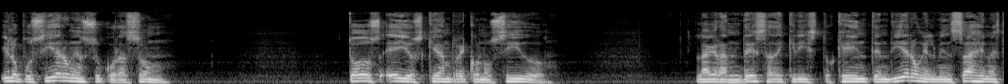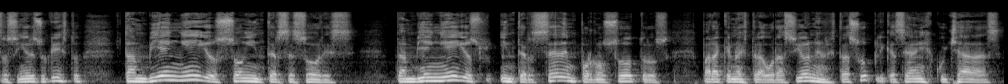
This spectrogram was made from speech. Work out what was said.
y lo pusieron en su corazón, todos ellos que han reconocido la grandeza de Cristo, que entendieron el mensaje de nuestro Señor Jesucristo, también ellos son intercesores. También ellos interceden por nosotros para que nuestras oraciones, nuestras súplicas sean escuchadas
